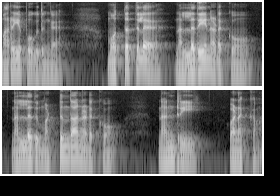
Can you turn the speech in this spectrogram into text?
மறைய போகுதுங்க. மொத்தத்தில் நல்லதே நடக்கும் நல்லது மட்டும்தான் நடக்கும். நன்றி. வணக்கம்.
